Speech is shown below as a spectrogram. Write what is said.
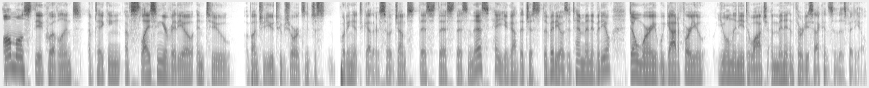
almost the equivalent of taking, of slicing your video into a bunch of YouTube shorts and just putting it together. So it jumps this, this, this, and this. Hey, you got the gist of the video. It's a 10 minute video. Don't worry, we got it for you. You only need to watch a minute and 30 seconds of this video.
